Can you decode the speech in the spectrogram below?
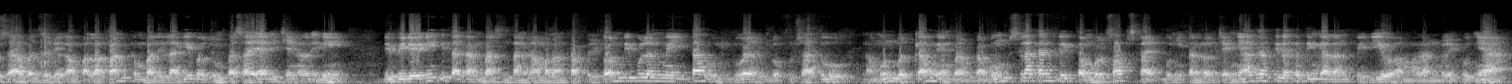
sahabat zodiak 48 kembali lagi berjumpa saya di channel ini. Di video ini kita akan bahas tentang ramalan Capricorn di bulan Mei tahun 2021 namun buat kamu yang baru gabung silahkan klik tombol subscribe bunyikan loncengnya agar tidak ketinggalan video ramalan berikutnya.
